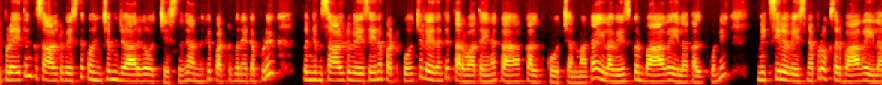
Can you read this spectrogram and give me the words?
ఇప్పుడైతే ఇంకా సాల్ట్ వేస్తే కొంచెం జారుగా వచ్చేస్తుంది. అందుకే పట్టుకునేటప్పుడు కొంచెం సాల్ట్ వేసైనా పట్టుకోవచ్చు లేదంటే తర్వాత అయినా కలుపుకోవచ్చు అనమాట ఇలా వేసుకొని బాగా ఇలా కలుపుకొని మిక్సీలో వేసినప్పుడు ఒకసారి బాగా ఇలా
